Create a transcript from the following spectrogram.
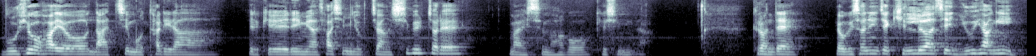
무효하여 낫지 못하리라 이렇게 예레미야 46장 11절에 말씀하고 계십니다. 그런데 여기서는 이제 길르앗의 유향이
